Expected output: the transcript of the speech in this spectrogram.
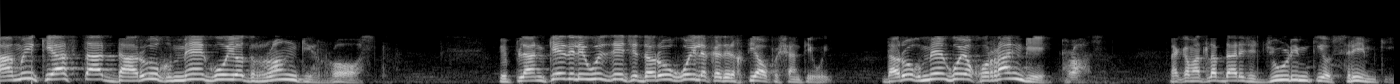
امی کې استا دروغ مې ګوید رنگ راست په پلان کې دلی وځي چې دروغ وی لکه د اختیا او پشانتی وی دروغ مې ګوی خو رنگي راست لکه مطلب دا چې جوړیم کی او سریم کی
